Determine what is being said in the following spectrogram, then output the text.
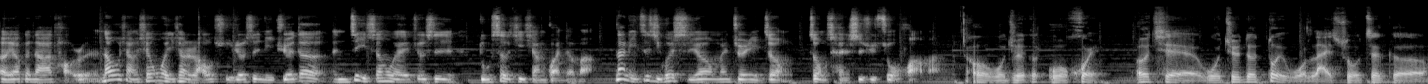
呃，要跟大家讨论。那我想先问一下老鼠，就是你觉得你自己身为就是读设计相关的嘛？那你自己会使用 Midjourney 这种这种程式去作画吗？哦，我觉得我会，而且我觉得对我来说，这个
